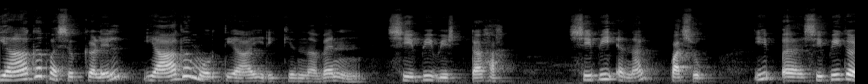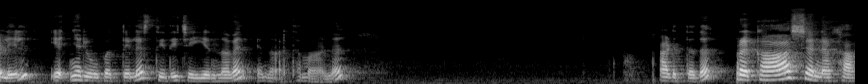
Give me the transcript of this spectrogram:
യാഗപശുക്കളിൽ യാഗമൂർത്തിയായിരിക്കുന്നവൻ ശിപിവിഷ്ട ശിപി എന്നാൽ പശു. ഈ ശിപികളിൽ യജ്ഞരൂപത്തിൽ സ്ഥിതി ചെയ്യുന്നവൻ എന്ന അർത്ഥമാണ് അടുത്തത് പ്രകാശനഹ.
